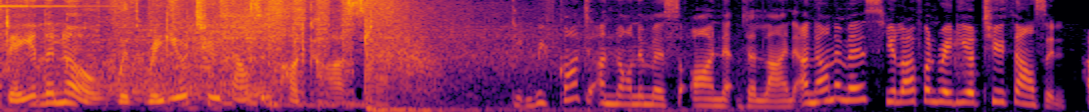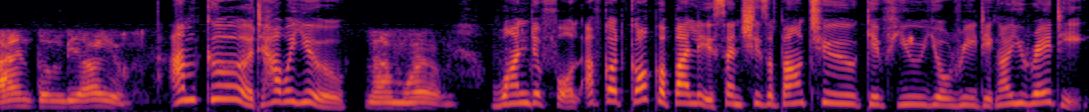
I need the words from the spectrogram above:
Stay in the know with Radio 2000 podcast. We've got Anonymous on the line. Anonymous, you're live on Radio 2000. Hi, Ntombi, how are you? I'm good. How are you? I'm well. Wonderful. I've got Gogo Balis and she's about to give you your reading. Are you ready?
